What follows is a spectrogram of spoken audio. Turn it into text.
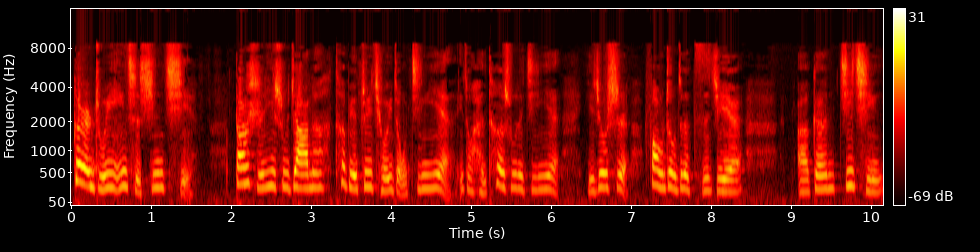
个人主义因此兴起。当时艺术家呢特别追求一种经验，一种很特殊的经验，也就是放纵这个直觉，呃跟激情。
